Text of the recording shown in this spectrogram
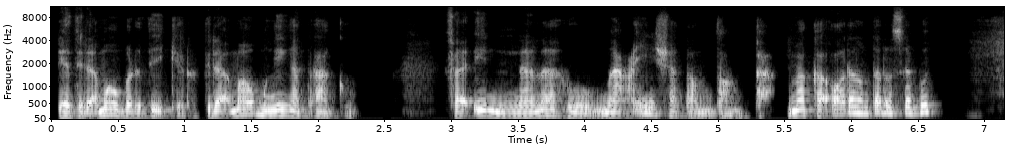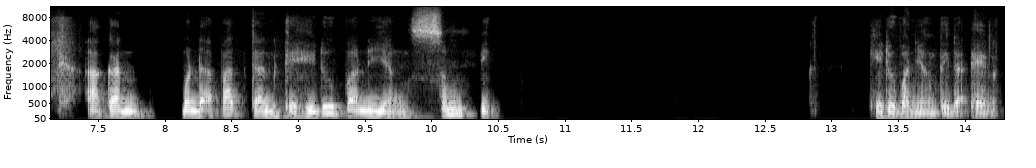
dia tidak mau berzikir, tidak mau mengingat aku, fa inna lahu ma'isyatan dhanka. Maka orang tersebut akan mendapatkan kehidupan yang sempit. Kehidupan yang tidak enak.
